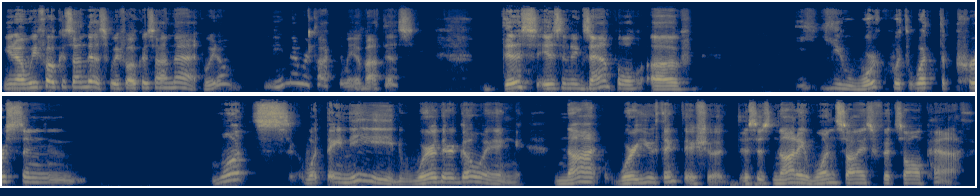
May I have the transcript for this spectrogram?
You know, we focus on this, we focus on that. We don't, you never talk to me about this. This is an example of you work with what the person wants, what they need, where they're going not where you think they should. This is not a one size fits all path.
